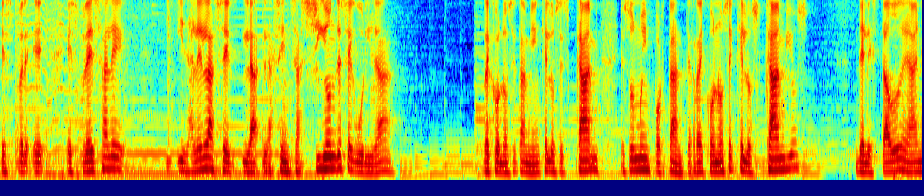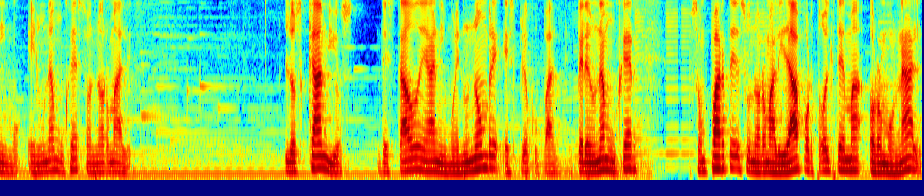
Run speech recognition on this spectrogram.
eh, exprésale y dale la, sensación de seguridad. Reconoce también que los cambios, eso es muy importante, reconoce que los cambios del estado de ánimo en una mujer son normales. Los cambios de estado de ánimo en un hombre es preocupante, pero en una mujer son parte de su normalidad por todo el tema hormonal.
